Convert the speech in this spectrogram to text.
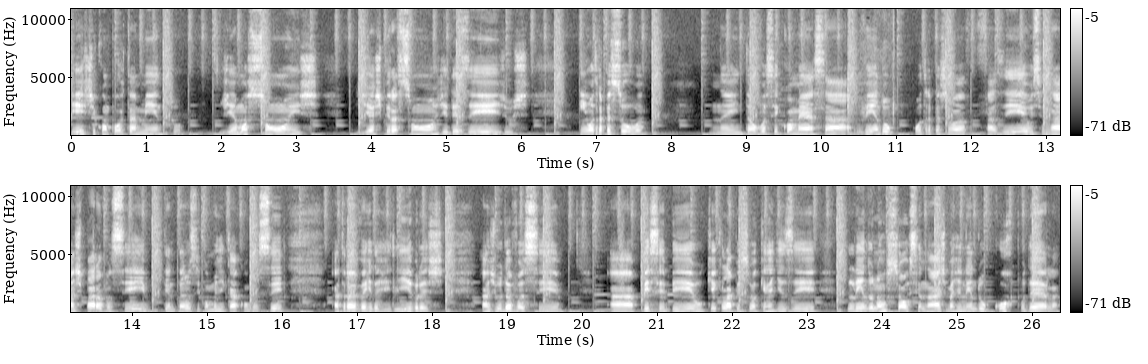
este comportamento de emoções, de aspirações, de desejos em outra pessoa. Né? Então você começa vendo outra pessoa fazer os sinais para você, tentando se comunicar com você através das libras, ajuda você a perceber o que aquela pessoa quer dizer, lendo não só os sinais, mas lendo o corpo dela,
